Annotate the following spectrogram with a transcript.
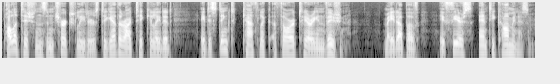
politicians and church leaders together articulated a distinct Catholic authoritarian vision, made up of a fierce anti communism,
